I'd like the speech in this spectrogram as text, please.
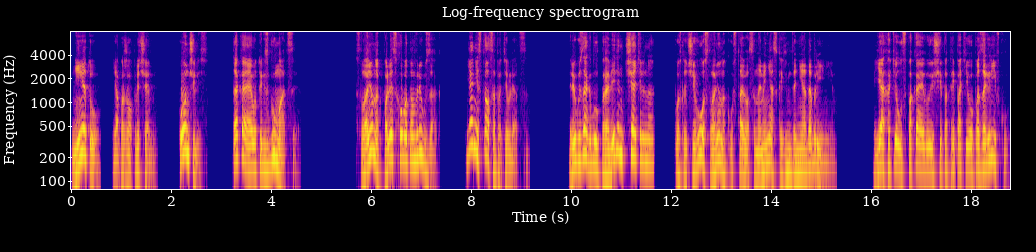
«Нету», – я пожал плечами. «Кончились». Такая вот эксгумация. Слоненок полез хоботом в рюкзак. Я не стал сопротивляться. Рюкзак был проверен тщательно, после чего слоненок уставился на меня с каким-то неодобрением. Я хотел успокаивающе потрепать его по загривку,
